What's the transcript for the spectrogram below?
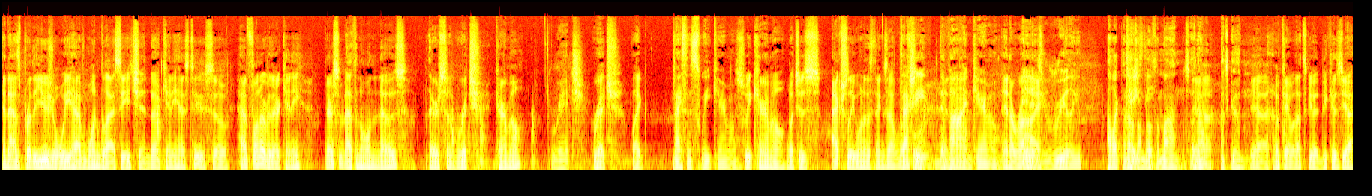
and as per the usual, we have one glass each, and uh, Kenny has two. So have fun over there, Kenny. There's some ethanol on the nose. There's some rich caramel, Rich. rich like Nice and sweet caramel. sweet caramel, which is actually one of the things I look It's actually for in a- divine caramel. in a rye. It is really I like the nose on both of mine. So Yeah. that's good. Yeah. Okay. Well, that's good because yeah,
